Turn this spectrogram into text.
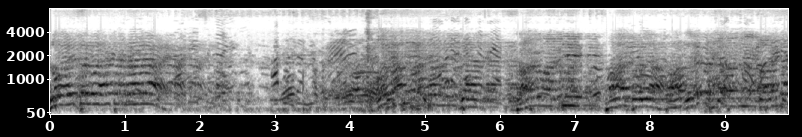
लोहे से लोहा टकरा रहा है और यहाँ भाषा नहीं जान राजमाटी बहुत बढ़िया बहुत ये बच्चा बनने का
